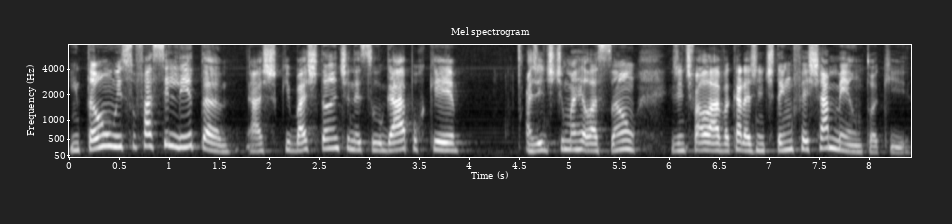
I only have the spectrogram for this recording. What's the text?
Então, isso facilita, acho que bastante nesse lugar, porque a gente tinha uma relação, a gente falava, cara, a gente tem um fechamento aqui.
